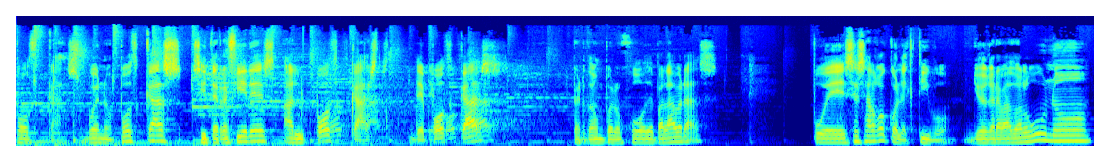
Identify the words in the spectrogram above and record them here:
podcast. Bueno, podcast, si te refieres al podcast de podcast, perdón por el juego de palabras, pues es algo colectivo. Yo he grabado alguno,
